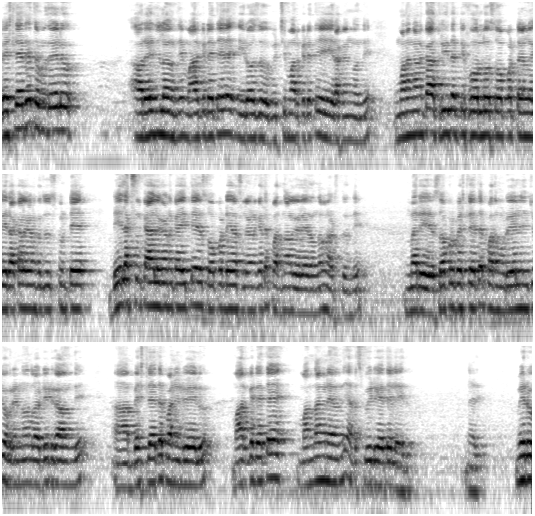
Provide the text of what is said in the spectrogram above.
బెస్ట్లు అయితే తొమ్మిది వేలు ఆ రేంజ్లో ఉంది. మార్కెట్ అయితే ఈరోజు మిర్చి మార్కెట్ అయితే ఈ రకంగా ఉంది. మనం కనుక త్రీ థర్టీ ఫోర్లో సూపర్ టెన్లో ఈ రకాలు కనుక చూసుకుంటే డీలక్స్ కాయలు కనుక అయితే సూపర్ డీలక్స్లు కనుక అయితే పద్నాలుగు వేల ఐదు వందలు నడుస్తుంది. మరి సూపర్ బెస్ట్లు అయితే పదమూడు వేల నుంచి ఒక రెండు వందలు అటు ఇటుగా ఉంది. బెస్ట్లు అయితే పన్నెండు వేలు. మార్కెట్ అయితే మందంగానే ఉంది. అంత స్పీడ్గా అయితే లేదు. అది. మీరు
